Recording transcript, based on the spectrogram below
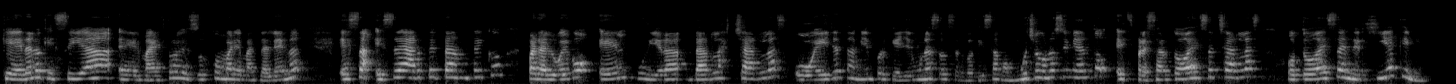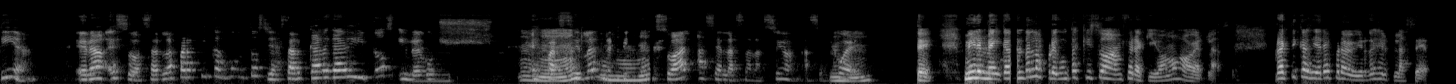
que era lo que hacía el maestro Jesús con María Magdalena, esa, ese arte tántrico para luego él pudiera dar las charlas o ella también, porque ella es una sacerdotisa con mucho conocimiento, expresar todas esas charlas o toda esa energía que emitían. Era eso, hacer la práctica juntos, ya estar cargaditos y luego esparcir la energía sexual hacia la sanación, hacia afuera. Miren, me encantan las preguntas que hizo Anfer aquí, vamos a verlas. Prácticas diarias para vivir desde el placer.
